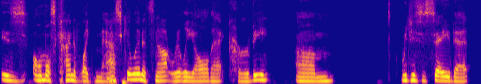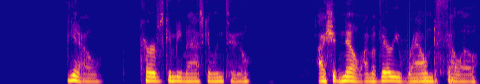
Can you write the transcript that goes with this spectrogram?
is almost kind of like masculine. It's not really all that curvy. Um, which is to say that, you know, curves can be masculine too. I should know. I'm a very round fellow.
